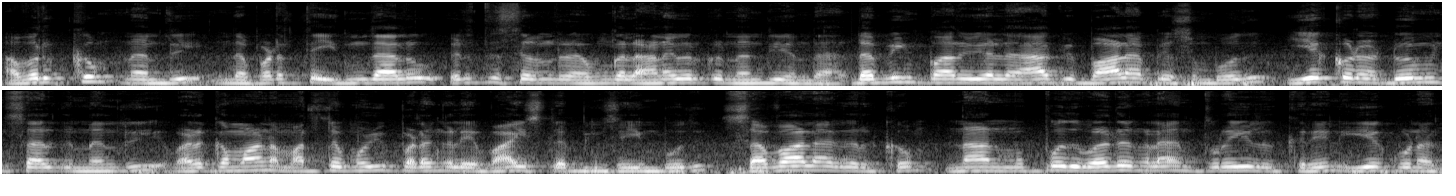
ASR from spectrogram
அவருக்கும் நன்றி. இந்த படத்தை இந்த அளவு எடுத்து சென்ற உங்கள் அனைவருக்கும் நன்றி என்றார். டப்பிங் பார்வையாளர் ஆர்பி பாலா பேசும்போது இயக்குனர் டோமின் சாருக்கு நன்றி. வழக்கமான மற்ற மொழி படங்களை வாய்ஸ் டப்பிங் செய்யும்போது சவாலாக இருக்கும். நான் முப்பது வருடங்களாக துறையில் இருக்கிறேன். இயக்குனர்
